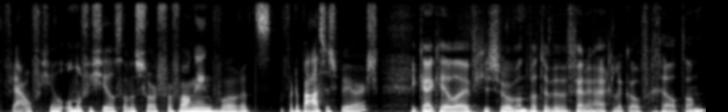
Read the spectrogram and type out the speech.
of ja, officieel, onofficieel is dat een soort vervanging voor, het, voor de basisbeurs. Ik kijk heel eventjes hoor, want wat hebben we verder eigenlijk over geld dan?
